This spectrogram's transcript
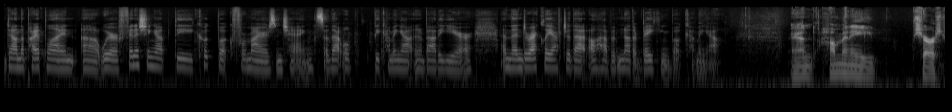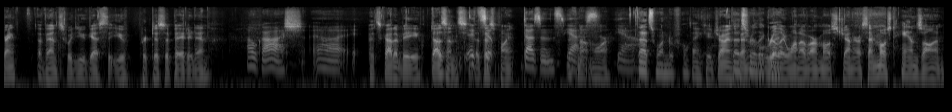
down the pipeline, uh, we're finishing up the cookbook for Myers and Chang. So that will be coming out in about a year. And then directly after that, I'll have another baking book coming out. And how many Share Our Strength events would you guess that you've participated in? Oh gosh, uh, It's got to be dozens at this point. dozens, if yes, not more. Yeah, That's wonderful. Thank you. Joanne's That's been really really, one of our most generous and most hands on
